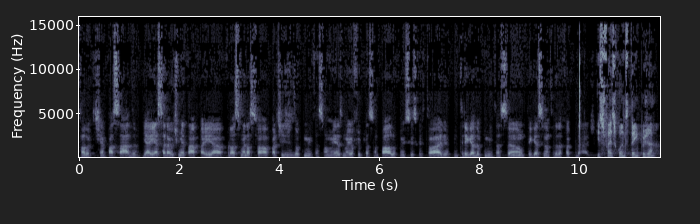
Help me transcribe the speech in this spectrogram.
falou que tinha passado, e aí essa era a última etapa. Aí a próxima era só a parte de documentação mesmo. Aí eu fui para São Paulo, conheci o escritório, entreguei a documentação, peguei a assinatura da faculdade. Isso faz quanto tempo já?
